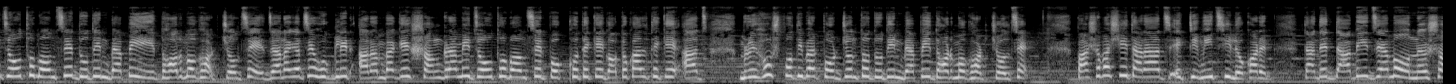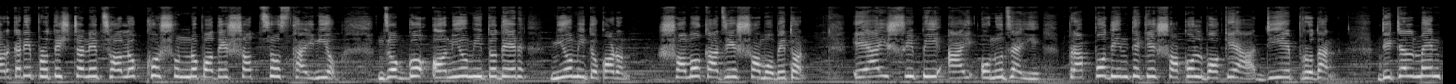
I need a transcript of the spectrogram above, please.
যৌথ মঞ্চে দুদিন ব্যাপী ধর্মঘট চলছে। জানা গেছে, হুগলির আরামবাগে সংগ্রামী যৌথ মঞ্চের পক্ষ থেকে গতকাল থেকে আজ বৃহস্পতিবার পর্যন্ত দুদিন ব্যাপী ধর্মঘট চলছে। পাশাপাশি তারা আজ একটি মিছিলও করেন। তাদের দাবি যেমন, সরকারি প্রতিষ্ঠানে ছ লক্ষ শূন্য পদের স্বচ্ছ স্থায়ী নিয়োগ, যোগ্য অনিয়মিতদের নিয়মিতকরণ সমকাজের সমবেতন। এআইসিপিআই অনুযায়ী প্রাপ্য দিন থেকে সকল বকেয়া ডিএ প্রদান। ডিটেলমেন্ট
